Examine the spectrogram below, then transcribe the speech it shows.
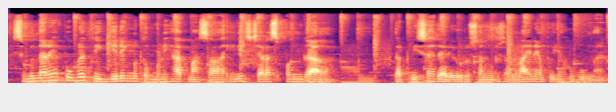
sebenarnya publik digiring untuk melihat masalah ini secara sepenggal, terpisah dari urusan-urusan lain yang punya hubungan.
